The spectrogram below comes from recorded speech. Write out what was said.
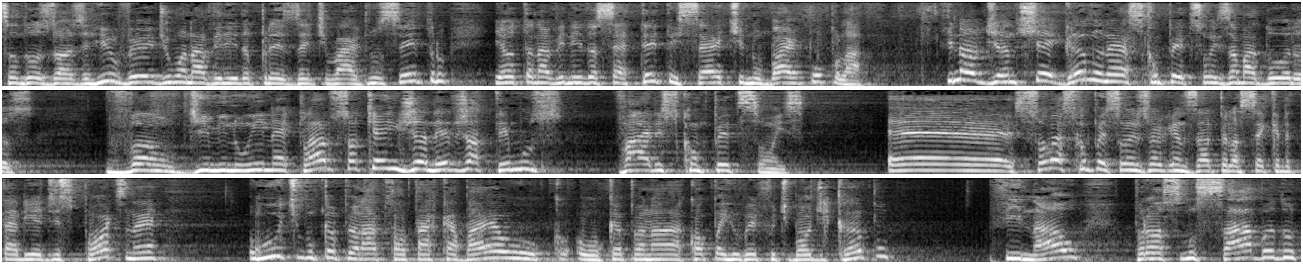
São duas lojas em Rio Verde, uma na Avenida Presidente Vargas no centro e outra na Avenida 77 no bairro Popular. Final de ano chegando, né? As competições amadoras vão diminuindo, é claro, só que em janeiro já temos várias competições. É, sobre as competições organizadas pela Secretaria de Esportes, né? O último campeonato faltar acabar é o, o campeonato a Copa Rio Verde Futebol de Campo. Final, próximo sábado,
